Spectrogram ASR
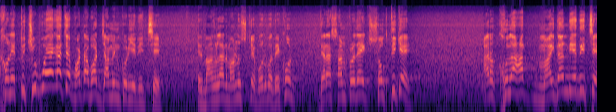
এখন একটু চুপ হয়ে গেছে, ফটাফট জামিন করিয়ে দিচ্ছে। এর বাংলার মানুষকে বলব, দেখুন যারা সাম্প্রদায়িক শক্তিকে আরও খোলা হাত ময়দান দিয়ে দিচ্ছে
